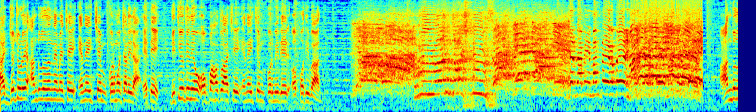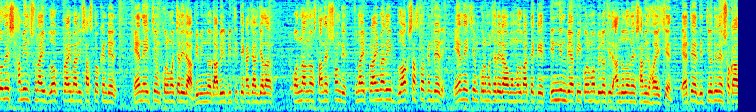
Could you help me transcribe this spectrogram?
রাজ্য জুড়ে আন্দোলনে নেমেছে এনএইচএম কর্মচারীরা। এতে দ্বিতীয় দিনেও অব্যাহত আছে এনএইচএম কর্মীদের প্রতিবাদ। আন্দোলনে সামিল সোনাই ব্লক প্রাইমারি স্বাস্থ্য কেন্দ্রের এনএইচএম কর্মচারীরা বিভিন্ন দাবির ভিত্তিতে কাছাড় জেলার অন্যান্য স্থানের সঙ্গে। সোনাই প্রাইমারি ব্লক স্বাস্থ্যকেন্দ্রের এনএইচএম কর্মচারীরাও মঙ্গলবার থেকে তিন দিন ব্যাপী কর্মবিরতির আন্দোলনে সামিল হয়েছেন। এতে দ্বিতীয় দিনে সকাল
